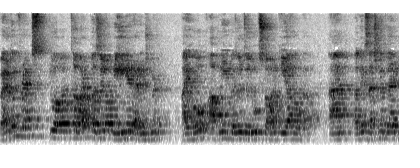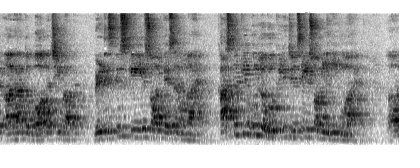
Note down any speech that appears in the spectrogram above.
welcome friends to our third puzzle of linear arrangement I hope आपने ये पजल ज़रूर सॉल्व किया होगा। एंड अगर सच में करेक्ट आ रहा है तो बहुत अच्छी बात है। विल डिस्कस कि ये सॉल्व कैसे होना है खास करके उन लोगों के लिए जिनसे ये सॉल्व नहीं हुआ है uh,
